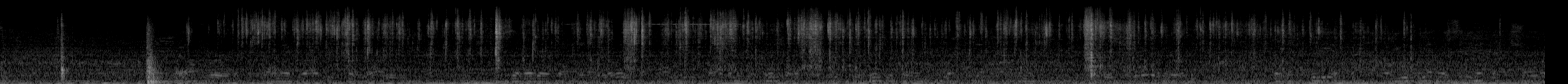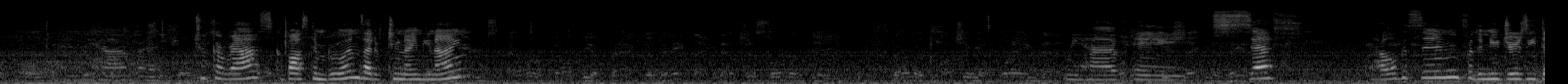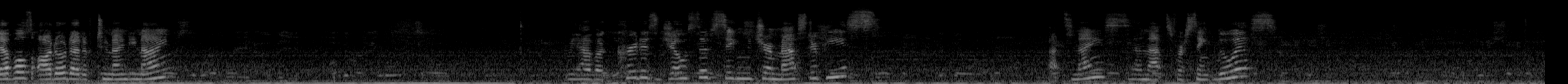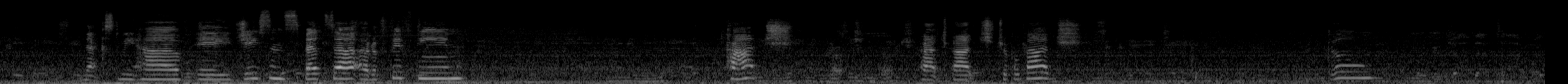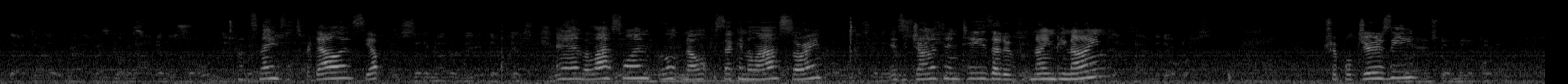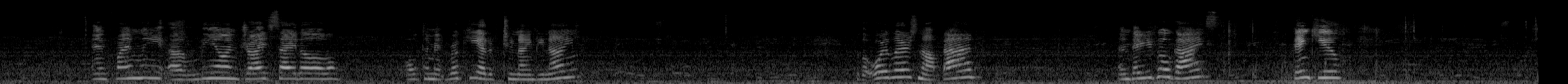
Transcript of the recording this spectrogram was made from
We have Tuukka Rask, Boston Bruins out of 299. We have a Seth Helgeson for the New Jersey Devils, autoed out of 299. We have a Curtis Joseph signature masterpiece. That's nice, and that's for St. Louis. Next, we have a Jason Spezza out of 15. Patch. Patch, patch, triple patch. Go. That's nice. That's for Dallas. Yep. And the last one, oh no, second to last, sorry, is Jonathan Toews out of 99. Triple jersey. And finally, a Leon Draisaitl Ultimate Rookie out of 299. For the Oilers, not bad. And there you go, guys. Thank you.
